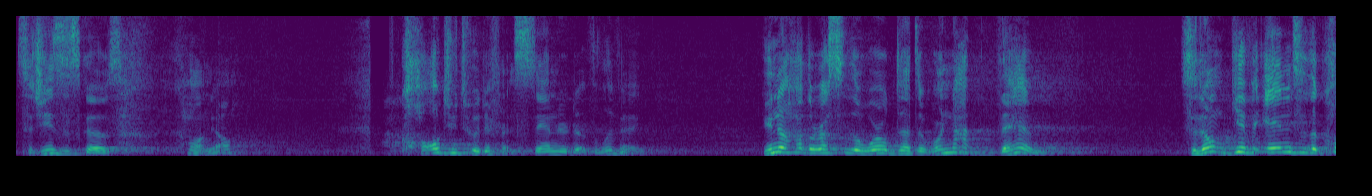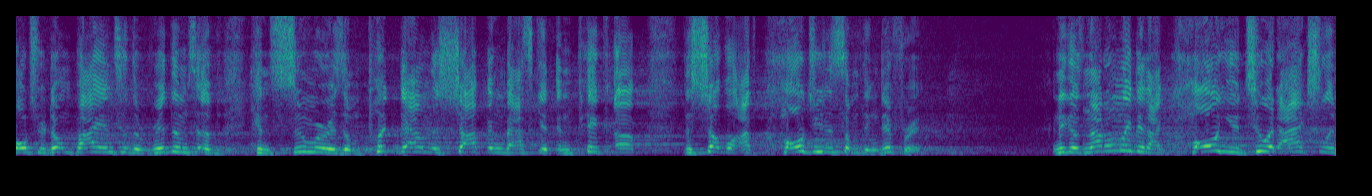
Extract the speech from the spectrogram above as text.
So Jesus goes, come on, y'all. I've called you to a different standard of living. You know how the rest of the world does it. We're not them. So don't give in to the culture. Don't buy into the rhythms of consumerism. Put down the shopping basket and pick up the shovel. I've called you to something different. And he goes, Not only did I call you to it, I actually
